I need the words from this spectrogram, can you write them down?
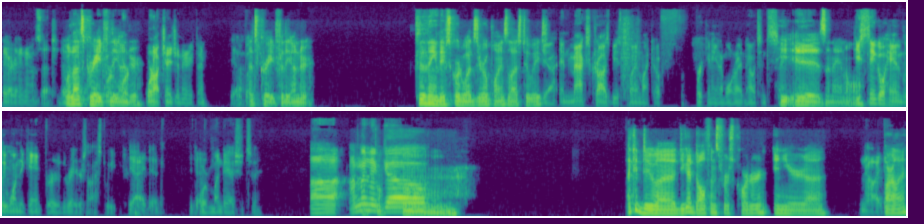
They already announced that today. Well, that's great for We're- the we're- under. We're not changing anything. yeah. That's great for the under. Because the thing they've scored what zero points the last two weeks. Yeah, and Maxx Crosby is playing like a freaking animal right now. It's insane. He is an animal. He single-handedly won the game for the Raiders last week Yeah, he did. He did. or Monday, I should say. Uh, I'm gonna go. I could do. Uh, do you got Dolphins first quarter in your uh, No, I don't. parlay?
